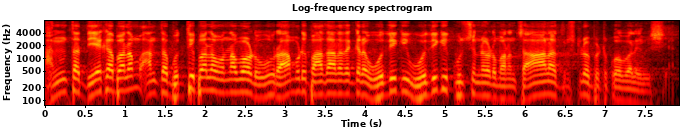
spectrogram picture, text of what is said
అంత దేహబలం అంత బుద్ధి బలం ఉన్నవాడు రాముడి పాదాల దగ్గర ఒదిగి ఒదిగి కూర్చున్నాడు. మనం చాలా దృష్టిలో పెట్టుకోవాలి ఈ విషయం.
